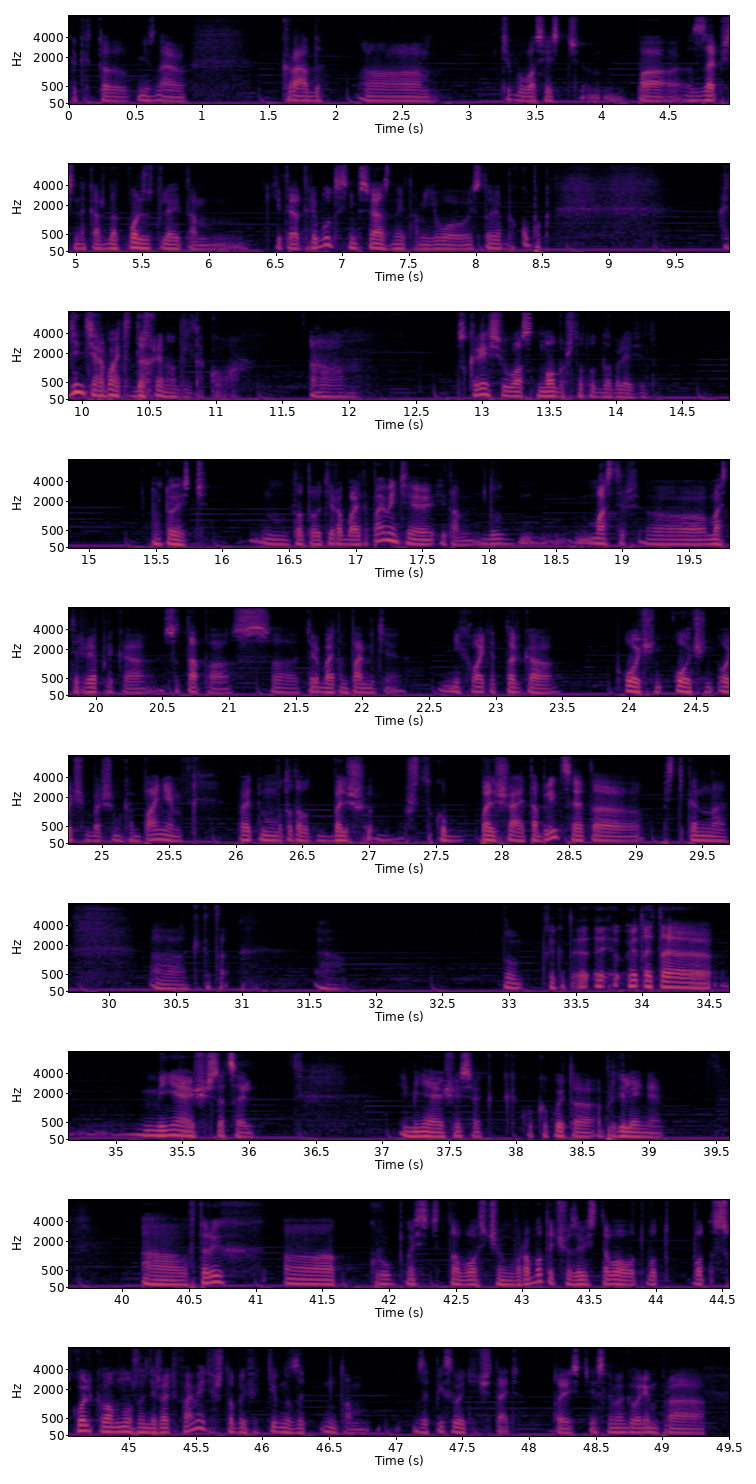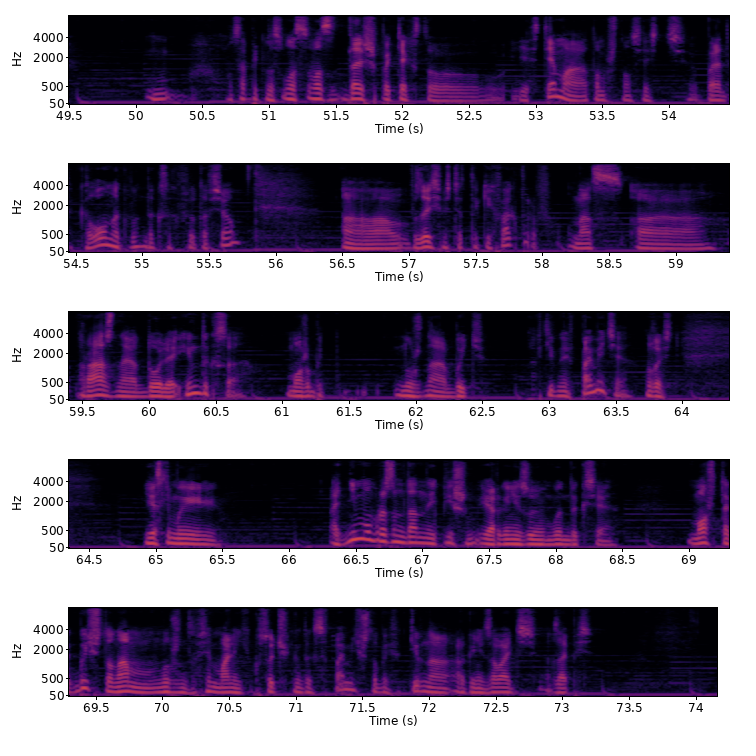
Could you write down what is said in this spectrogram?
каких-то, не знаю, крад, типа у вас есть по записи на каждого пользователя и там какие-то атрибуты с ним связанные, там его история покупок, один терабайт до хрена для такого. А, скорее всего, у вас много что туда влезет. То есть вот этого терабайта памяти и там мастер, э, мастер реплика сетапа с терабайтом памяти не хватит только очень-очень-очень большим компаниям. Поэтому вот эта вот большая, что такое большая таблица, это постепенно, э, как это, э, ну, как это, э, это, это меняющаяся цель и меняющееся какое-то определение. А, во-вторых, а, крупность того, с чем вы работаете, что зависит от того, вот, вот, вот сколько вам нужно держать в памяти, чтобы эффективно ну, там, записывать и читать. То есть, если мы говорим про... Вот, опять, у, нас, у, нас, у нас дальше по тексту есть тема о том, что у нас есть порядок колонок в индексах, все это все. А, в зависимости от таких факторов у нас а, разная доля индекса может быть нужна быть активной в памяти. Ну, то есть, если мы одним образом данные пишем и организуем в индексе, может так быть, что нам нужен совсем маленький кусочек индекса памяти, чтобы эффективно организовать запись.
